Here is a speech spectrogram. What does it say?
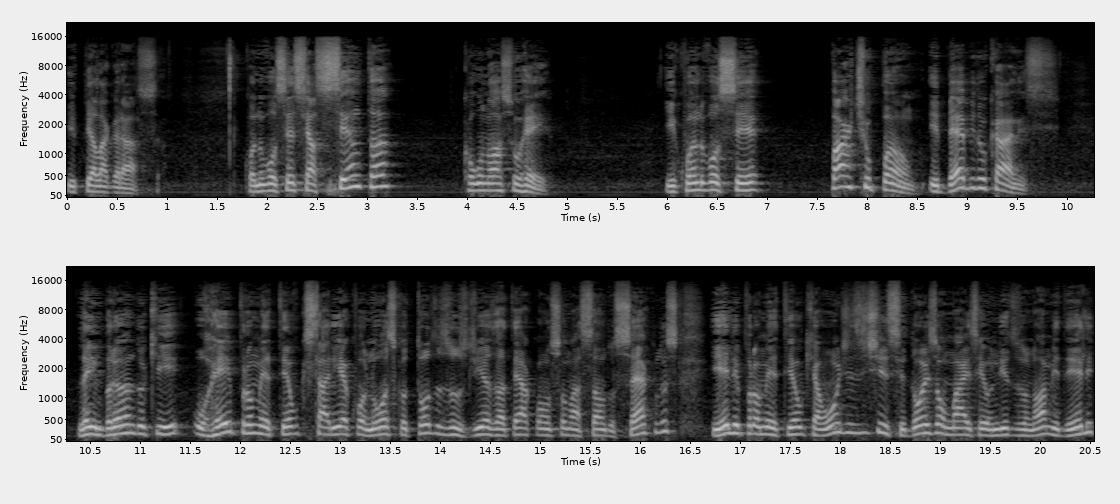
e pela graça. Quando você se assenta com o nosso rei, e quando você parte o pão e bebe do cálice, lembrando que o rei prometeu que estaria conosco todos os dias até a consumação dos séculos, e ele prometeu que aonde existisse dois ou mais reunidos no nome dele,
